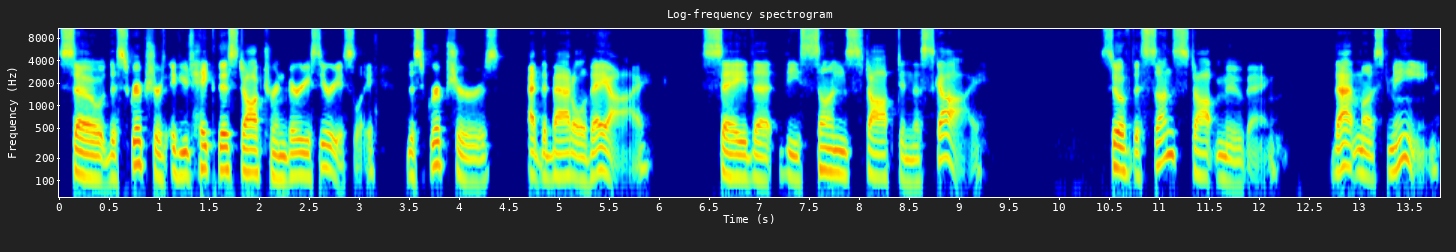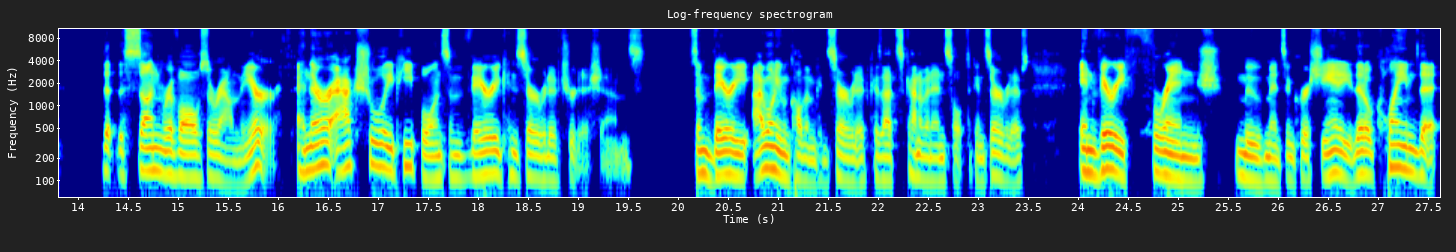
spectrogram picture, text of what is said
So the scriptures, if you take this doctrine very seriously, the scriptures at the Battle of Ai say that the sun stopped in the sky. So if the sun stopped moving, that must mean that the sun revolves around the earth. And there are actually people in some very conservative traditions, some very, I won't even call them conservative because that's kind of an insult to conservatives, in very fringe movements in Christianity that'll claim that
